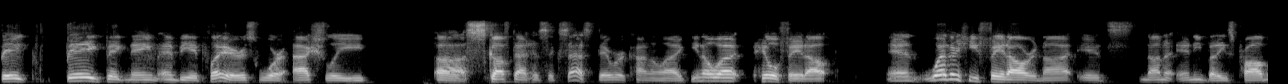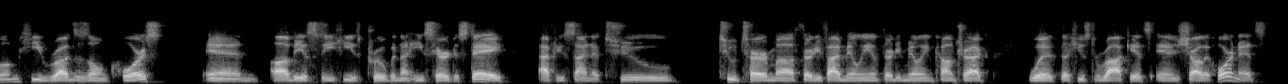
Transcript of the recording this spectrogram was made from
big, big, big name NBA players were actually uh, scuffed at his success. They were kind of like, you know what, he'll fade out. And whether he fade out or not, it's none of anybody's problem. He runs his own course, and obviously he's proven that he's here to stay after he signed a two two term, uh, 35 million, 30 million contract with the Houston Rockets and Charlotte Hornets.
